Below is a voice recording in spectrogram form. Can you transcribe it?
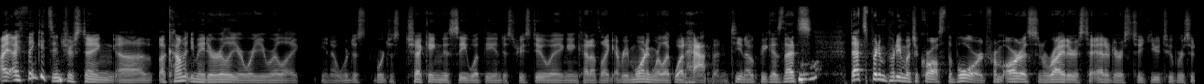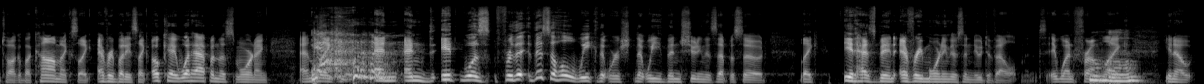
I, I think it's interesting. Uh, a comment you made earlier, where you were like, you know, we're just we're just checking to see what the industry's doing, and kind of like every morning we're like, what happened? You know, because that's mm-hmm. that's pretty pretty much across the board, from artists and writers to editors to YouTubers who talk about comics. Like everybody's like, okay, what happened this morning? And like, and and it was for the, this a whole week that we're sh- that we've been shooting this episode. Like it has been every morning. There's a new development. It went from like mm-hmm. you know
